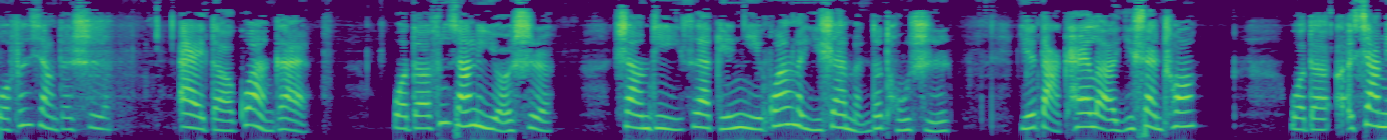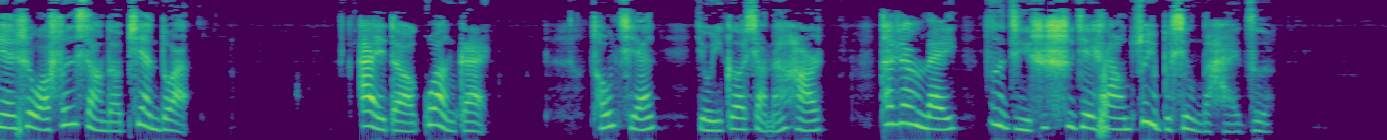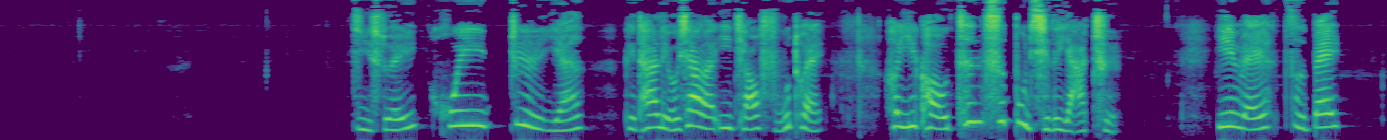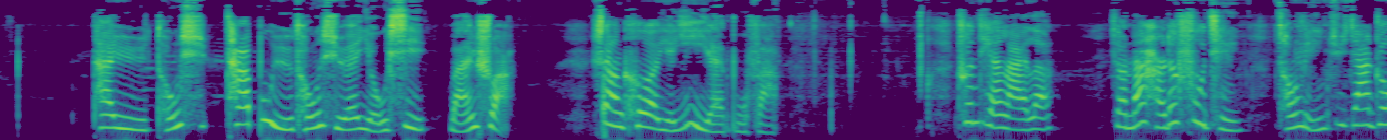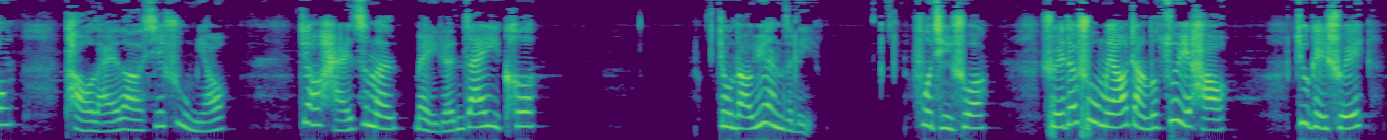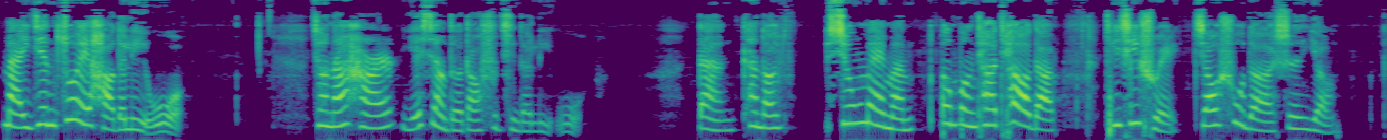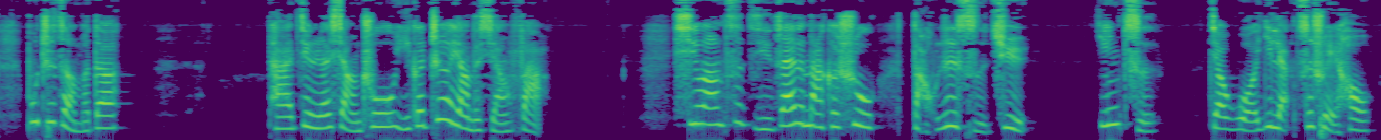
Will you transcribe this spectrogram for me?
我分享的是爱的灌溉。我的分享理由是：上帝在给你关了一扇门的同时，也打开了一扇窗。我的下面是我分享的片段：爱的灌溉。从前有一个小男孩，他认为自己是世界上最不幸的孩子。脊髓灰质炎给他留下了一条扶腿和一口参差不齐的牙齿。因为自卑，他与同学他不与同学游戏玩耍，上课也一言不发。春天来了，小男孩的父亲从邻居家中讨来了些树苗，叫孩子们每人栽一棵。种到院子里，父亲说：“谁的树苗长得最好，就给谁买一件最好的礼物。”小男孩也想得到父亲的礼物，但看到兄妹们蹦蹦跳跳的提起水浇树的身影，不知怎么的，他竟然想出一个这样的想法：希望自己栽的那棵树。早日死去，因此浇过一两次水后，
